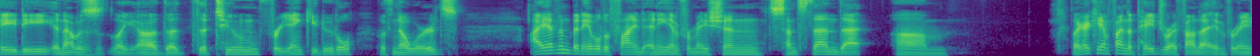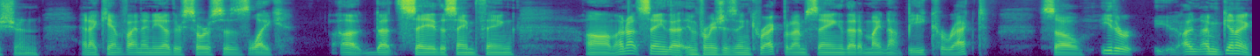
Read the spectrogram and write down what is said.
AD, and that was like uh, the the tune for Yankee Doodle with no words. I haven't been able to find any information since then that um like I can't find the page where I found that information and I can't find any other sources like uh that say the same thing. Um I'm not saying that information is incorrect, but I'm saying that it might not be correct. So either I'm, I'm gonna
